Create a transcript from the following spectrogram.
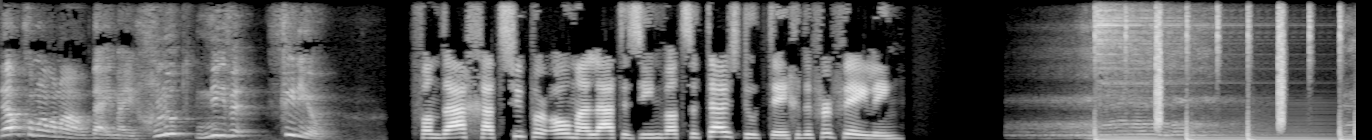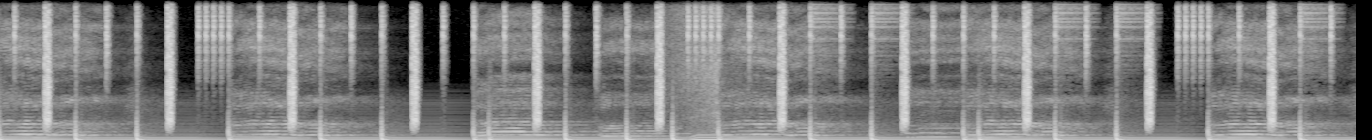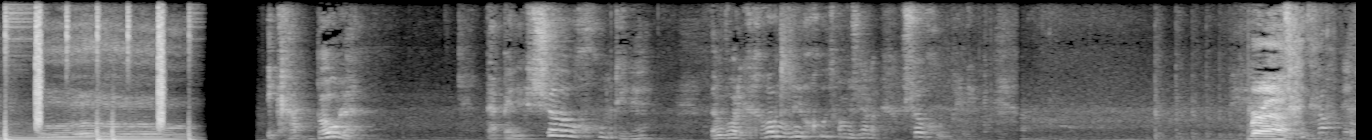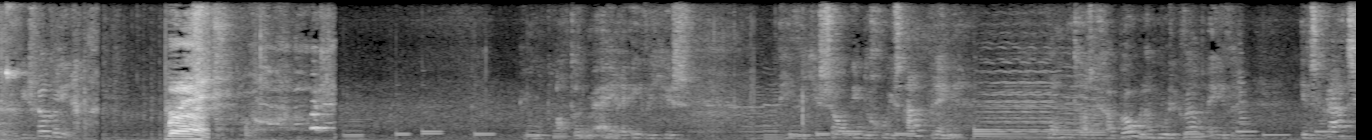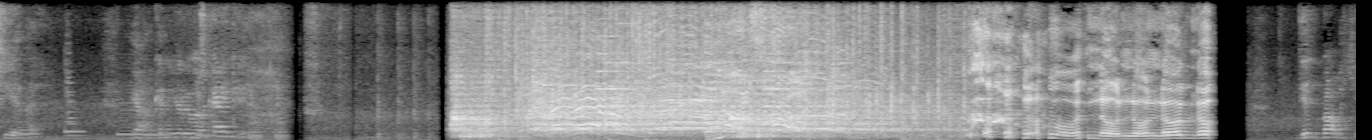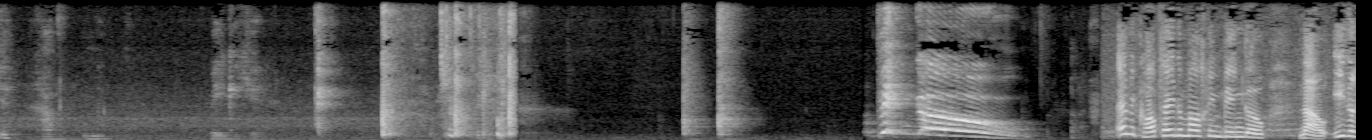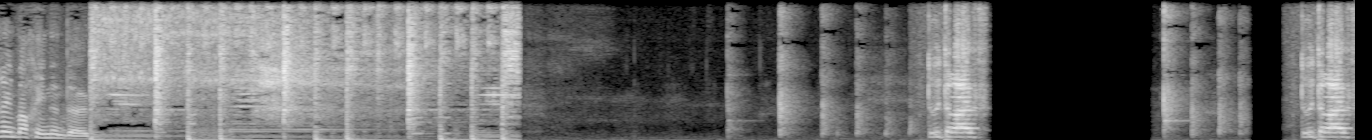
Welkom allemaal bij mijn gloednieuwe video. Vandaag gaat Super Oma laten zien wat ze thuis doet tegen de verveling. Bowlen. Daar ben ik zo goed in, hè. Dan word ik gewoon nu goed van mezelf. Zo goed ben ik. Bruh, Wacht even, die is zo leeg. bruh. Ik moet altijd mijn eigen eventjes, eventjes zo in de goede staat brengen. Want als ik ga bowlen, moet ik wel even inspiratie hebben. Ja, dan kunnen jullie wel eens kijken. Oh, no, no, no, no. Dit balletje gaat een bekertje. Bingo! En ik had helemaal geen bingo. Nou, iedereen lag in een deuk. Doei druif. Doei.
